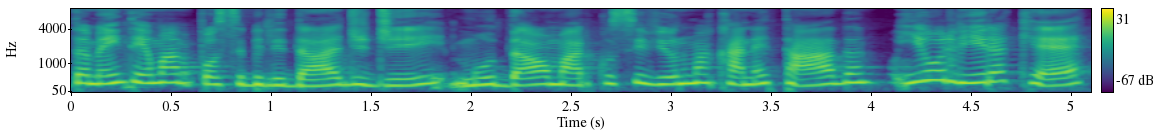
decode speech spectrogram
também tem uma possibilidade de mudar o marco civil numa canetada. E o Lira quer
